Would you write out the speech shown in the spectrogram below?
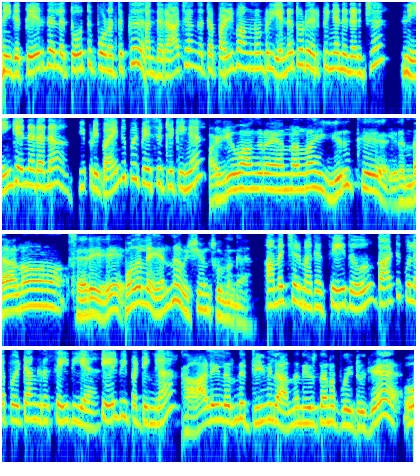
நீங்க தேர்தல்ல தோத்து போனதுக்கு அந்த ராஜாங்கத்தை பழி வாங்கணும்ன்ற எண்ணத்தோட இருப்பீங்கன்னு நினைச்சேன். நீங்க என்னடா இப்படி பயந்து போய் பேசிட்டு இருக்கீங்க? பழி வாங்குற எண்ணெல்லாம் இருக்கு. இருந்தாலும் சரி முதல்ல என்ன விஷயம் சொல்லுங்க. அமைச்சர் மகன் சேது காட்டுக்குள்ள போயிட்டாங்கிற செய்திய கேள்விப்பட்டீங்களா? காலையில இருந்து டிவில அந்த நியூஸ் தானே போயிட்டு இருக்கு ஓ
